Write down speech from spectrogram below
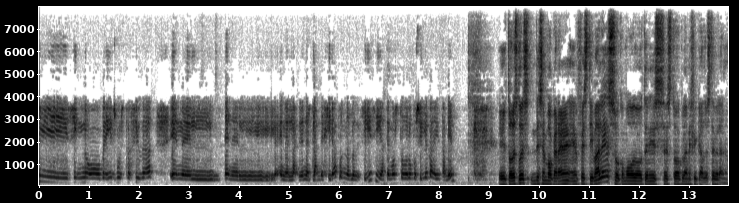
Y si no veis vuestra ciudad en el, en el, en el, en el plan de gira, pues nos lo decís y hacemos todo lo posible para ir también. Eh, ¿Todo esto des- desembocará en, en festivales o cómo tenéis esto planificado este verano?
